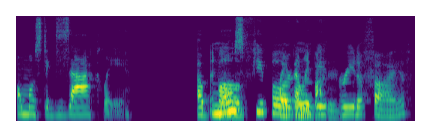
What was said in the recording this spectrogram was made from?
almost exactly above and most people are going to be three to five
